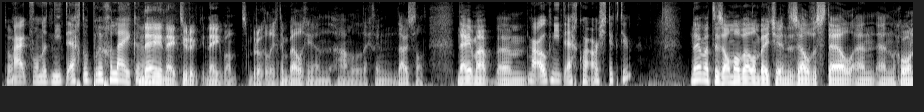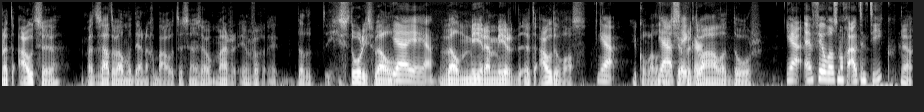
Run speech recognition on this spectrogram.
Toch? Maar ik vond het niet echt op Brugge lijken. Nee, nee, tuurlijk. Nee, want Brugge ligt in België en Hamelen ligt in Duitsland. Nee, maar, ehm, Maar ook niet echt qua architectuur. nee, maar het is allemaal wel een beetje in dezelfde stijl en, en gewoon het oudste. Maar er zaten wel moderne gebouwen tussen en zo. Maar in, ver- dat het historisch wel, Ja, ja, ja. wel meer en meer het oude was. Ja, Je kon wel een Ja, beetje zeker. verdwalen door. ja. en veel was nog authentiek. Ja,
